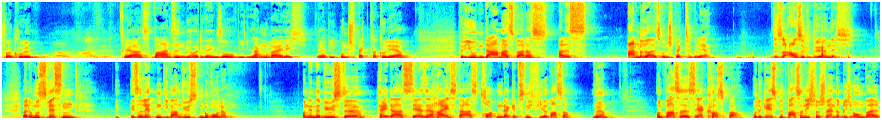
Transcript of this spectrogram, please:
Voll cool. Ja, es ist Wahnsinn. Wir heute denken so, wie langweilig, ja, wie unspektakulär. Für die Juden damals war das alles andere als unspektakulär. Das war außergewöhnlich. Weil du musst wissen, Israeliten, die waren Wüstenbewohner. Und in der Wüste, hey, da ist sehr, sehr heiß, da ist trocken, da gibt es nicht viel Wasser. Ne? Und Wasser ist sehr kostbar. Und du gehst mit Wasser nicht verschwenderisch um, weil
